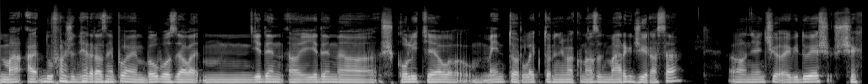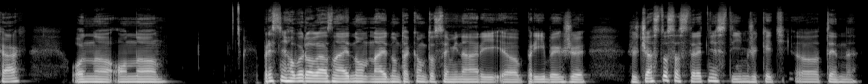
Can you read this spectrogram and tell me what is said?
ma, a dúfam, že teraz nepoviem blbosť, ale mm, jeden, jeden školiteľ, mentor, lektor, neviem ako nazvať, Mark Girasa, neviem, či ho eviduješ v Čechách, on, on presne hovoril raz na jednom, na jednom takomto seminári e, príbeh, že, že často sa stretne s tým, že keď ten,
